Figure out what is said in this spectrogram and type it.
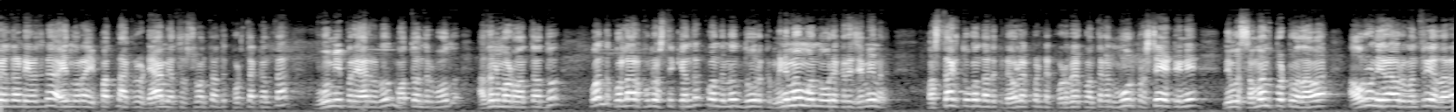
ಮೇಲ್ದಂಡ ಯೋಜನೆ ಐನೂರ ಇಪ್ಪತ್ನಾಲ್ಕು ಡ್ಯಾಮ್ ಎತ್ತರಿಸುವಂಥದ್ದು ಕೊಡ್ತಕ್ಕಂಥ ಭೂಮಿ ಪರಿಹಾರ ಇರ್ಬೋದು ಮತ್ತೊಂದು ಇರ್ಬೋದು ಅದನ್ನು ಮಾಡುವಂಥದ್ದು. ಒಂದು ಕೊಲ್ಲಾರ ಪುನರ್ಸ್ಥಿತಿ ಕೇಂದ್ರಕ್ಕೆ ಒಂದು ಇನ್ನೊಂದು ನೂರು ಮಿನಿಮಮ್ ಒಂದು ನೂರು ಎಕರೆ ಜಮೀನು ಹೊಸದಾಗಿ ತಗೊಂಡು ಅದಕ್ಕೆ ಡೆವಲಪ್ಮೆಂಟ್ ಕೊಡಬೇಕು ಅಂತ ಮೂರು ಪ್ರಶ್ನೆ ಇಟ್ಟೀನಿ. ನಿಮಗೆ ಸಂಬಂಧಪಟ್ಟು ಅದಾವ. ಅವರು ನೀರಾವರಿ ಮಂತ್ರಿ ಅದಾರ.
